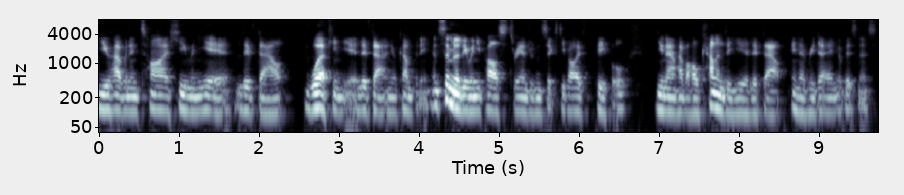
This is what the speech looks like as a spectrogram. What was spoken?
you have an entire human year lived out, working year lived out in your company. And similarly, when you pass 365 people, you now have a whole calendar year lived out in every day in your business.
